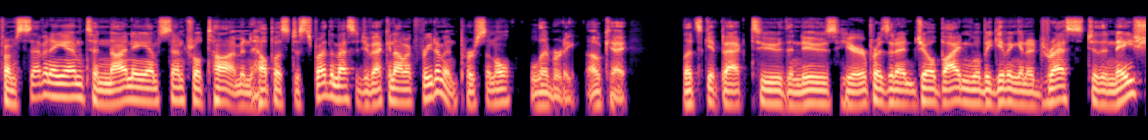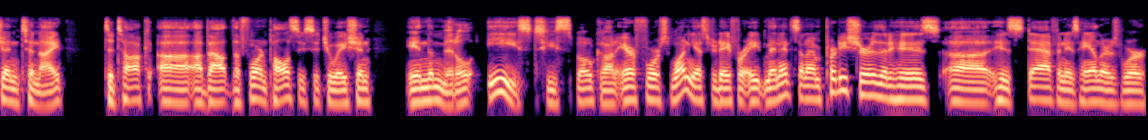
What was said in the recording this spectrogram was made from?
from 7 a.m. to 9 a.m. Central Time and help us to spread the message of economic freedom and personal liberty. Okay, let's get back to the news here. President Joe Biden will be giving an address to the nation tonight to talk uh, about the foreign policy situation in the Middle East. He spoke on Air Force One yesterday for eight minutes, and I'm pretty sure that his uh, his staff and his handlers were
